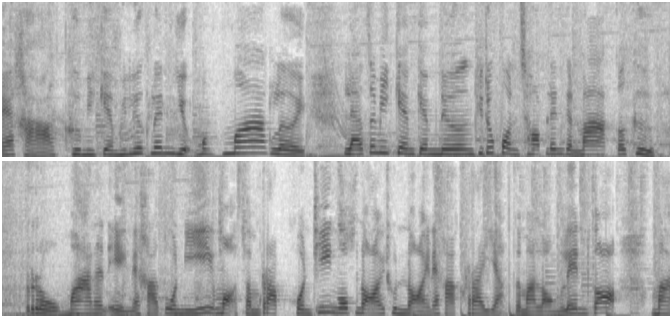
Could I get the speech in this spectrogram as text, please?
นะคะ คือมีเกมให้เลือกเล่นเยอะมากๆเลย แล้วจะมีเกมเกมหนึ่งที่ทุกคนชอบเล่นกันมากก็คือ โรมานั่นเองนะคะ ตัวนี้เหมาะสำหรับคนที่งบน้อยทุนน้อยนะคะ ใครอยากจะมาลองเล่นก็มา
